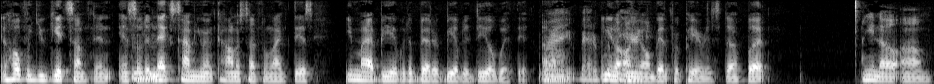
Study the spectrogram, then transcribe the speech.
and hopefully you get something. And so the Mm-hmm. next time you encounter something like this, you might be able to better be able to deal with it. Um, Right, better You know, on your own, better prepared and stuff. But you know, um,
